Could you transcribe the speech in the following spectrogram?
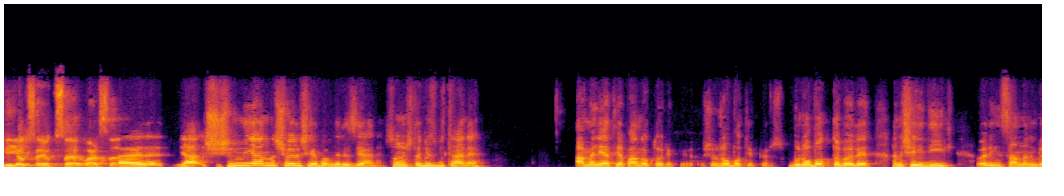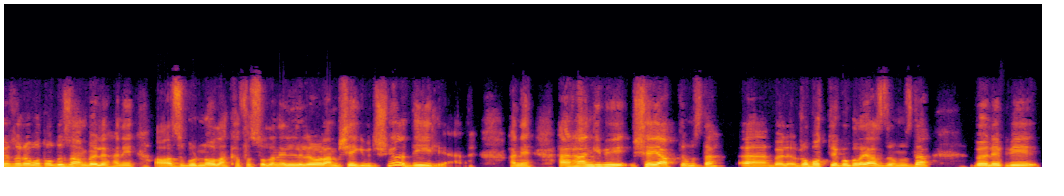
yoksa yoksa varsa. Evet, evet. Ya şimdi yalnız şöyle şey yapabiliriz yani. Sonuçta biz bir tane ameliyat yapan doktor yapıyoruz. Robot yapıyoruz. Bu robot da böyle hani şey değil. Öyle insanların gözü robot olduğu zaman böyle hani ağzı burnu olan, kafası olan, elleri olan bir şey gibi düşünüyor da değil yani. Hani herhangi bir şey yaptığımızda böyle robot diye Google'a yazdığımızda böyle bir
